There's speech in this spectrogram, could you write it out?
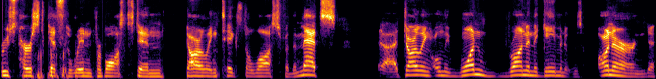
Bruce Hurst gets the win for Boston. Darling takes the loss for the Mets. uh, Darling only one run in the game and it was unearned.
